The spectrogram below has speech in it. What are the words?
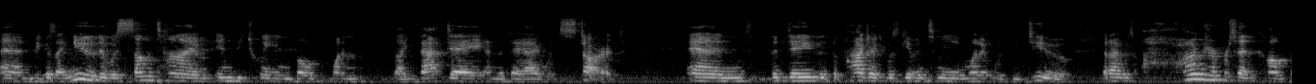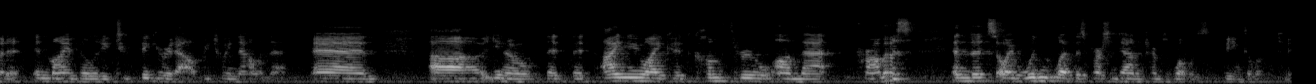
And because I knew there was some time in between both when like that day and the day I would start and the day that the project was given to me and when it would be due, that I was 100% confident in my ability to figure it out between now and then. And, uh, you know, that, that I knew I could come through on that promise and that so I wouldn't let this person down in terms of what was being delivered to me.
